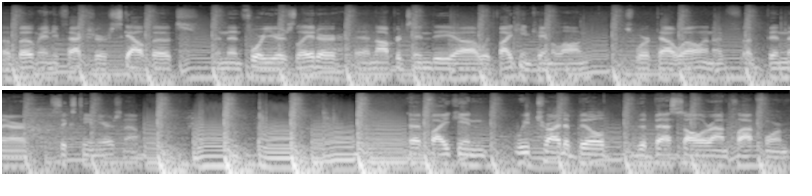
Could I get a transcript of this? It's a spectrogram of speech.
a boat manufacturer, Scout Boats. And then four years later, an opportunity uh, with Viking came along, which worked out well, and I've, I've been there 16 years now. At Viking, we try to build the best all-around platform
